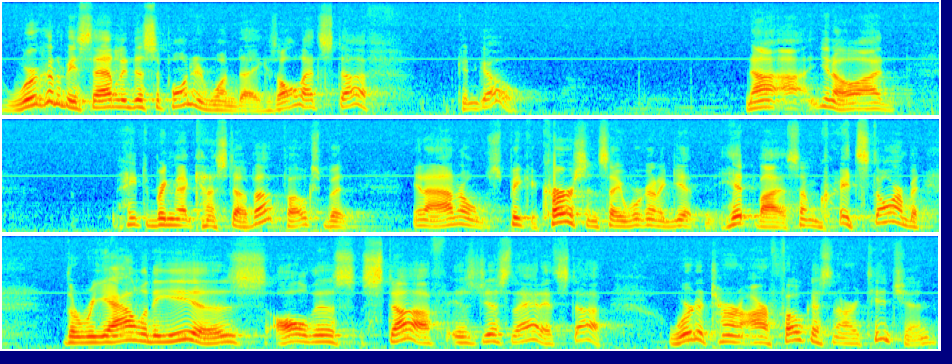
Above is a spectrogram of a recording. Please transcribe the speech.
we're going to be sadly disappointed one day because all that stuff can go. Now, I, you know, I hate to bring that kind of stuff up, folks, but you know, I don't speak a curse and say we're going to get hit by some great storm, but the reality is all this stuff is just that it's stuff. We're to turn our focus and our attention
